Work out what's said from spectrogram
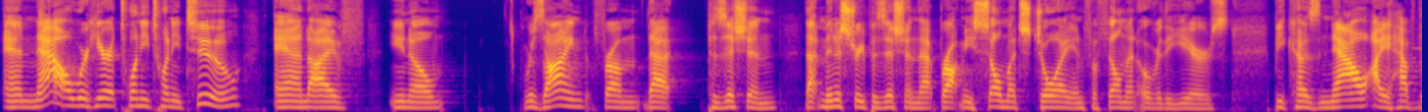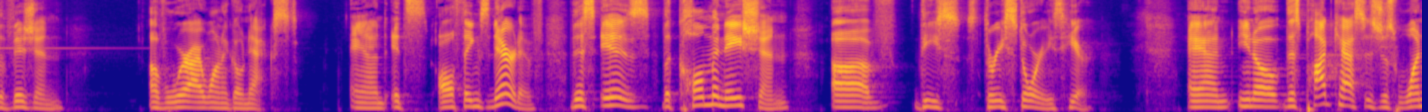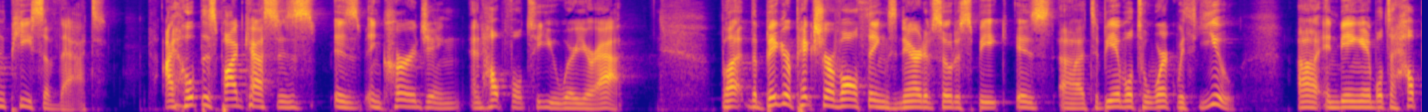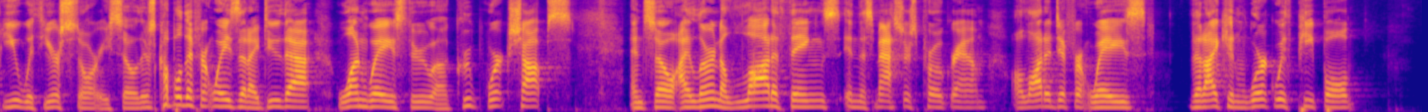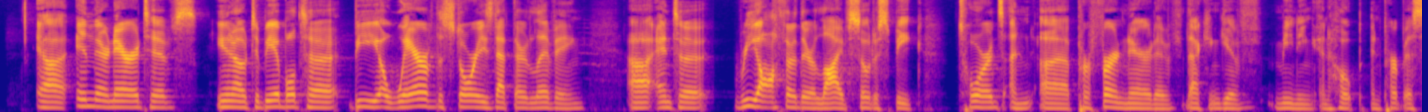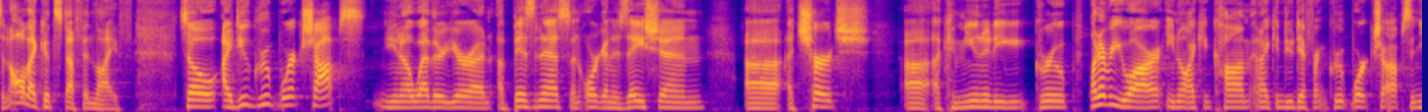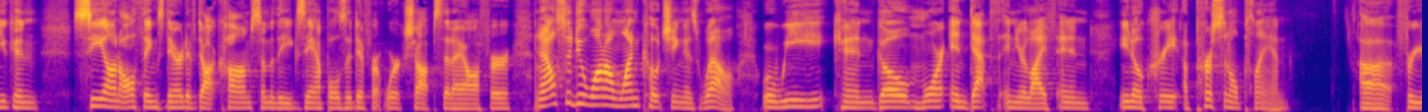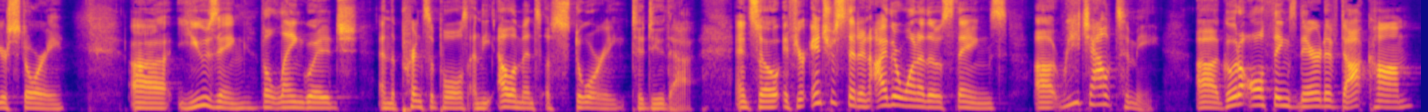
And now we're here at 2022 and I've, you know, resigned from that position that ministry position that brought me so much joy and fulfillment over the years because now I have the vision of where I want to go next. And it's all things narrative. This is the culmination of these three stories here. And, you know, this podcast is just one piece of that. I hope this podcast is is encouraging and helpful to you where you're at. But the bigger picture of all things, narrative, so to speak, is uh, to be able to work with you uh, and being able to help you with your story. So there's a couple different ways that I do that. One way is through uh, group workshops. And so I learned a lot of things in this master's program, a lot of different ways that I can work with people uh, in their narratives, you know, to be able to be aware of the stories that they're living uh, and to reauthor their lives, so to speak, towards a preferred narrative that can give meaning and hope and purpose and all that good stuff in life. So I do group workshops, you know, whether you're an, a business, an organization, uh, a church, uh, a community group, whatever you are, you know, I can come and I can do different group workshops. And you can see on allthingsnarrative.com some of the examples of different workshops that I offer. And I also do one on one coaching as well, where we can go more in depth in your life and, you know, create a personal plan uh, for your story uh, using the language and the principles and the elements of story to do that. And so, if you're interested in either one of those things, uh, reach out to me. Uh, go to allthingsnarrative.com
